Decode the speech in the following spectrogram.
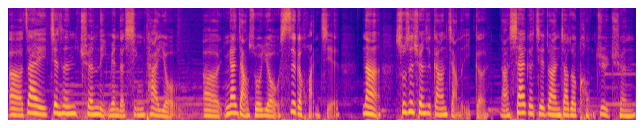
呃，在健身圈里面的心态有呃，应该讲说有四个环节。那舒适圈是刚刚讲的一个，那下一个阶段叫做恐惧圈，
